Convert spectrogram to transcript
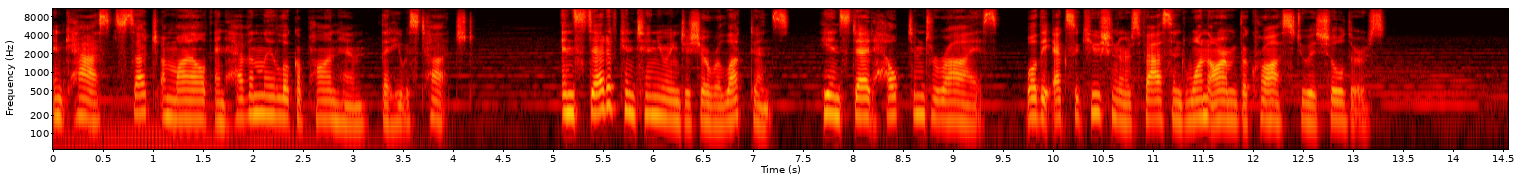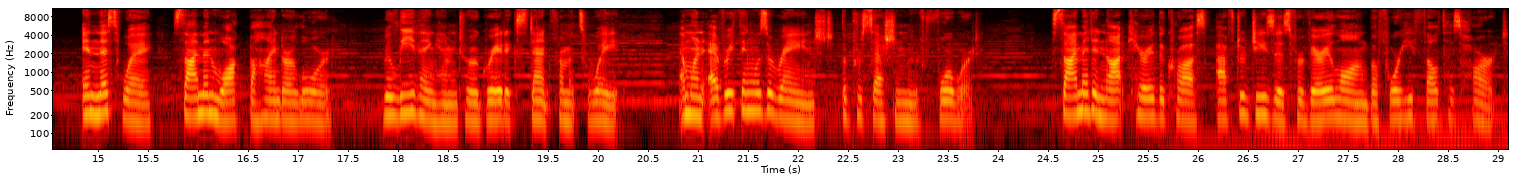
and cast such a mild and heavenly look upon him that he was touched. Instead of continuing to show reluctance, he instead helped him to rise, while the executioners fastened one arm of the cross to his shoulders. In this way, Simon walked behind our Lord, relieving him to a great extent from its weight and when everything was arranged, the procession moved forward. Simon had not carried the cross after Jesus for very long before he felt his heart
